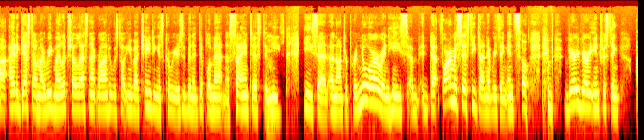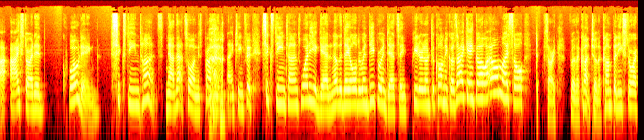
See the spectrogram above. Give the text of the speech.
uh, I had a guest on my Read My Lips show last night, Ron, who was talking about changing his career. He's been a diplomat and a scientist, and mm. he's he's a, an entrepreneur, and he's a, a pharmacist. He's done everything. And so, very, very interesting. I, I started quoting 16 tons. Now, that song is probably 1950. 16 tons. What do you get? Another day older and deeper in debt. St. Peter, don't you call me because I can't go. I owe my soul. Sorry, for the cut to the company store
